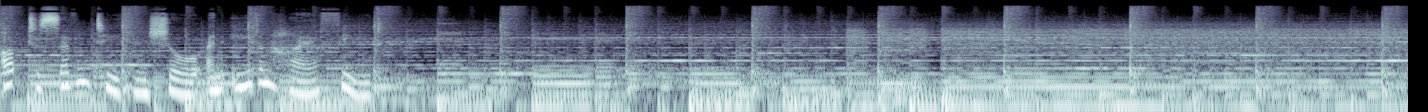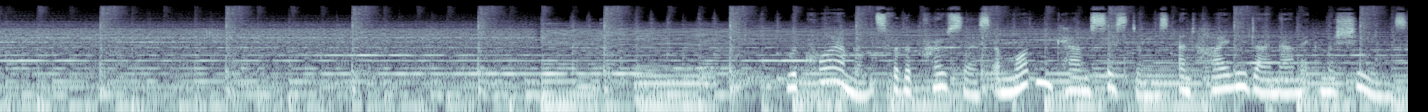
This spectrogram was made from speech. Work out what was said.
Up to 7 teeth ensure an even higher feed. Requirements for the process are modern CAM systems and highly dynamic machines.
